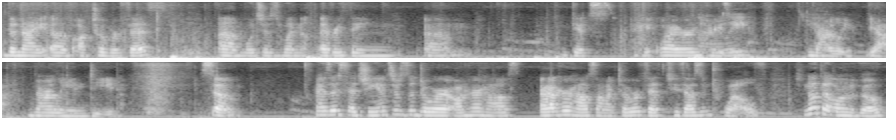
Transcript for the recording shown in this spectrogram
the night of October fifth, um, which is when everything um, gets haywire and crazy Gnarly. gnarly. Yeah, gnarly indeed. So, as I said, she answers the door on her house at her house on October fifth, two thousand twelve. Not that long ago.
